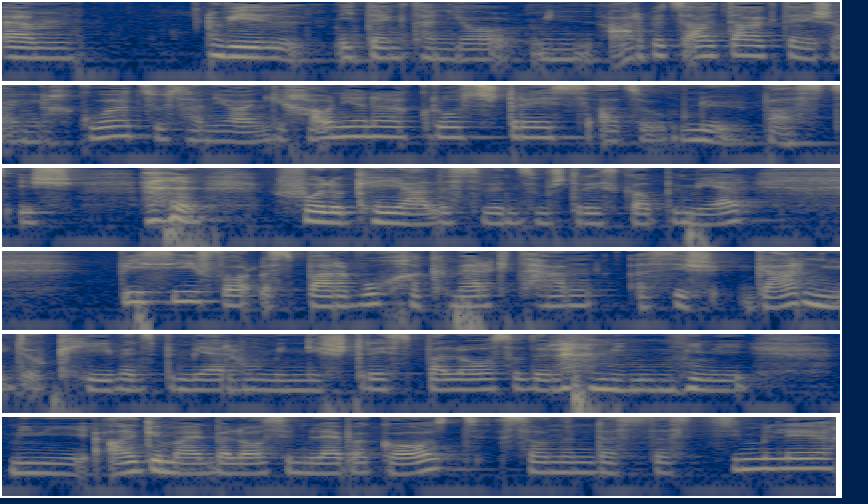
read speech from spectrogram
Ähm, weil ich denke dann, ja, mein Arbeitsalltag, der ist eigentlich gut, sonst habe ich eigentlich auch nie einen grossen Stress. Also, nö, passt. Ist voll okay alles, wenn es um Stress geht bei mir. Bis ich vor ein paar Wochen gemerkt habe, es ist gar nicht okay, wenn es bei mir um meine Stressbalance oder meine, meine, meine allgemeine Balance im Leben geht, sondern dass das ziemlich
